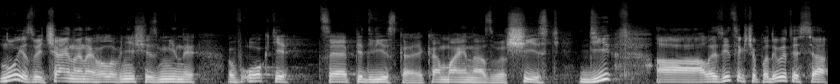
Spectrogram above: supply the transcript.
Ну і звичайно, найголовніші зміни в окті це підвіска, яка має назву 6D. А, але звідси, якщо подивитися,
